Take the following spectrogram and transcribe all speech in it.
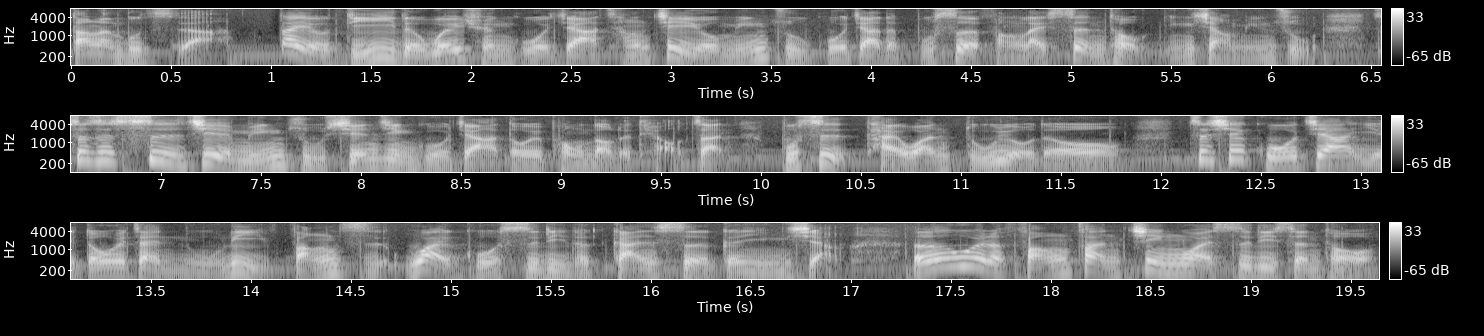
当然不止啊。带有敌意的威权国家常借由民主国家的不设防来渗透影响民主，这是世界民主先进国家都会碰到的挑战，不是台湾独有的哦。这些国家也都会在努力防止外国势力的干涉跟影响，而为了防范境外势力渗透，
